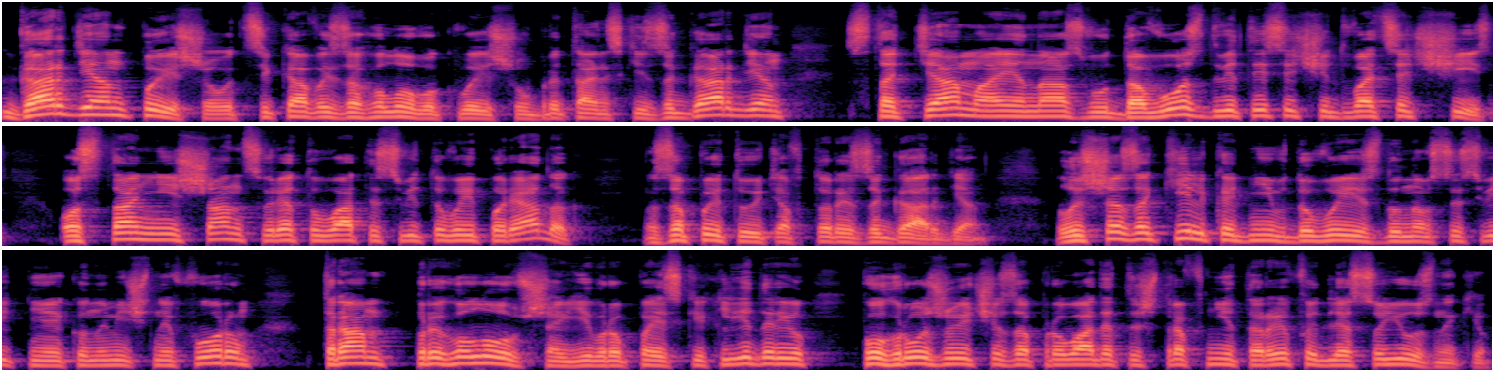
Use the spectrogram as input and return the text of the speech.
Guardian пише: от цікавий заголовок вийшов британський The Guardian. Стаття має назву Давос 2026. Останній шанс врятувати світовий порядок? запитують автори The Guardian. Лише за кілька днів до виїзду на всесвітній економічний форум Трамп приголовшив європейських лідерів, погрожуючи запровадити штрафні тарифи для союзників,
